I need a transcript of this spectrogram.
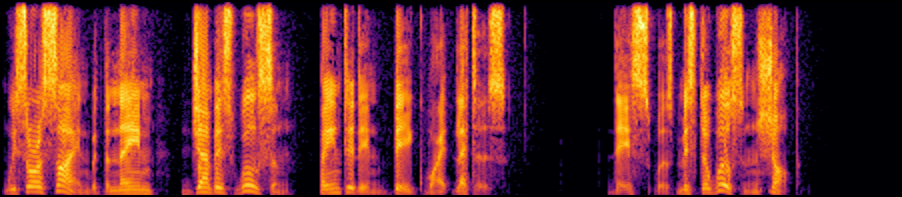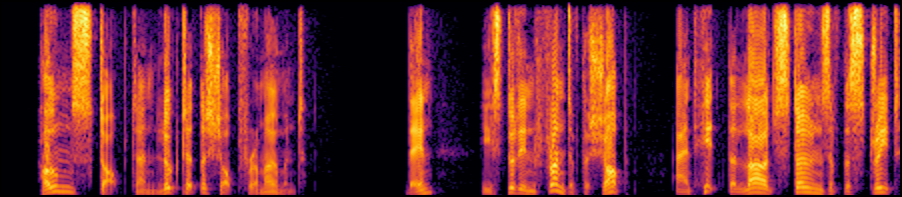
we saw a sign with the name Jabez Wilson painted in big white letters. This was Mr. Wilson's shop. Holmes stopped and looked at the shop for a moment. Then he stood in front of the shop and hit the large stones of the street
